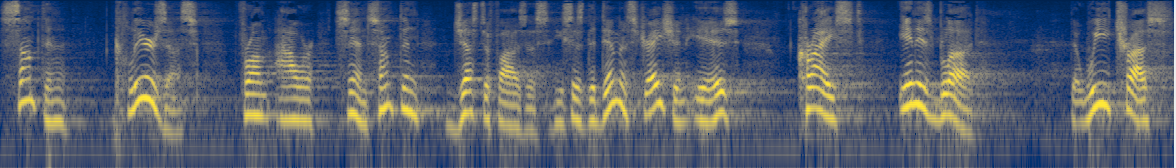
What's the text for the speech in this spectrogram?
something clears us from our sin. Something justifies us. He says the demonstration is Christ in his blood. That we trust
